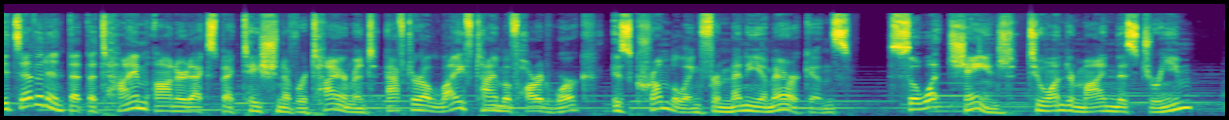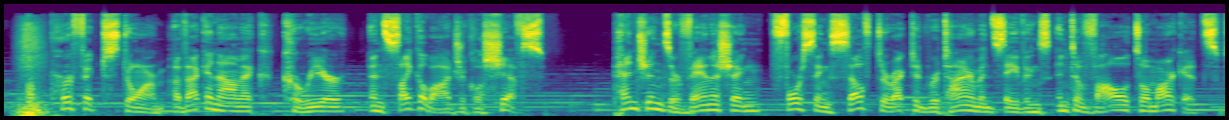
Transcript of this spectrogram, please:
It's evident that the time honored expectation of retirement after a lifetime of hard work is crumbling for many Americans. So, what changed to undermine this dream? A perfect storm of economic, career, and psychological shifts. Pensions are vanishing, forcing self directed retirement savings into volatile markets.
